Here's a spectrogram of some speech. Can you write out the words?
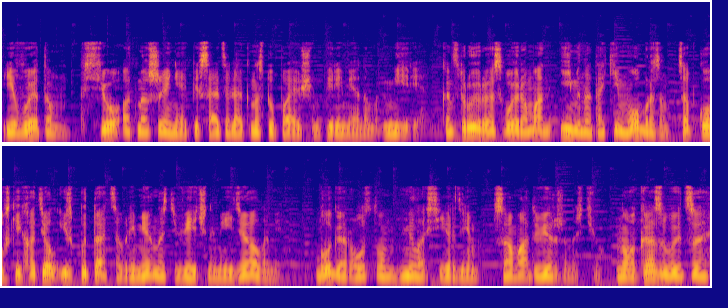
И в этом все отношение писателя к наступающим переменам в мире. Конструируя свой роман именно таким образом, Сапковский хотел испытать современность вечными идеалами, благородством, милосердием, самоотверженностью. Но оказывается,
